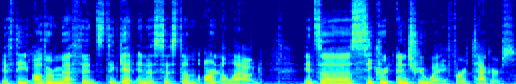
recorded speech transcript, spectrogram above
if the other methods to get in a system aren't allowed, it's a secret entryway for attackers.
